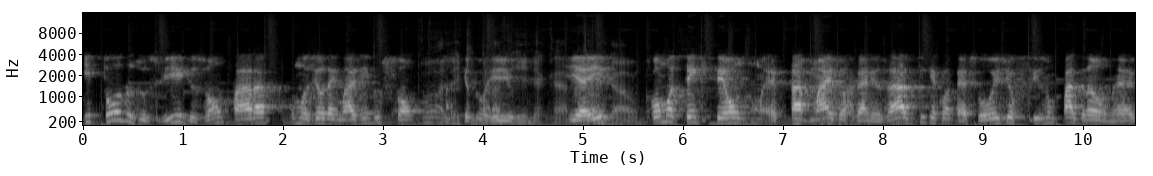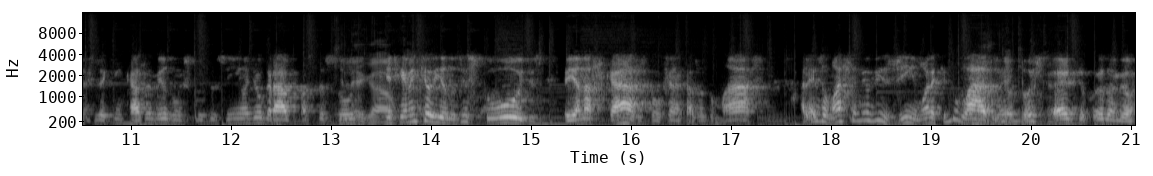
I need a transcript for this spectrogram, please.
E todos os vídeos vão para o Museu da Imagem e do Som, Olha, aqui do Rio. Cara, e aí, legal. como tem que ter um. está é, mais organizado, o que, que acontece? Hoje eu fiz um padrão, né? Eu fiz aqui em casa mesmo, um estúdiozinho onde eu gravo com as pessoas. Que legal. Antigamente eu ia nos estúdios, eu ia nas casas, como foi na casa do Márcio. Aliás, o Márcio é meu vizinho, mora aqui do lado, né? dois prédios depois do meu.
